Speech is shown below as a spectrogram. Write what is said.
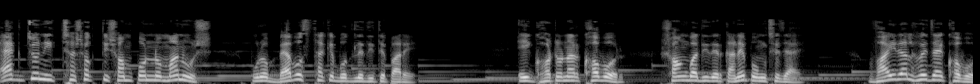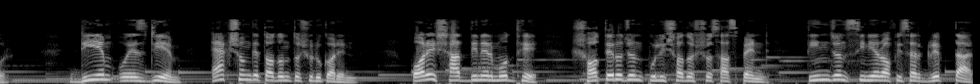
একজন ইচ্ছাশক্তি সম্পন্ন মানুষ পুরো ব্যবস্থাকে বদলে দিতে পারে। এই ঘটনার খবর সংবাদীদের কানে পৌঁছে যায়। ভাইরাল হয়ে যায় খবর। ডিএম ও এসডিএম একসঙ্গে তদন্ত শুরু করেন। পরে সাত দিনের মধ্যে সতেরো জন পুলিশ সদস্য সাসপেন্ড তিনজন সিনিয়র অফিসার গ্রেপ্তার।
